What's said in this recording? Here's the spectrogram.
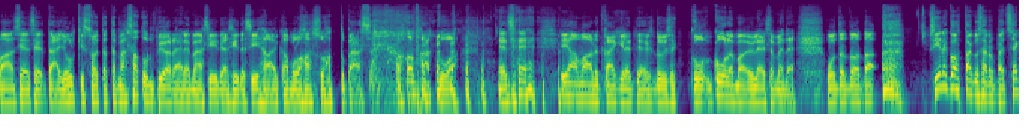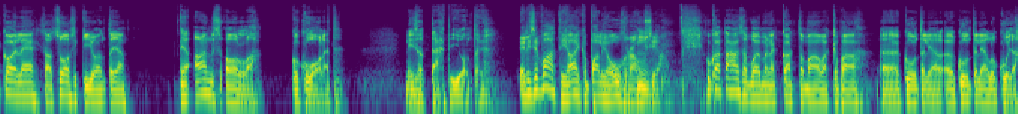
vaan se, se, tää julkis soittaa, että mä satun pyöräilemään siitä ja siitä siihen aikaan mulla on hassu hattu päässä. Ota kuva. Et se ihan vaan nyt kaikille tietysti, se ku, kuulema yleisö menee. Mutta tuota, siinä kohtaa, kun sä rupeat sekoilee, sä oot suosikkijuontaja ja ans olla, kun kuolet, niin sä oot tähtijuontaja. Eli se vaatii aika paljon uhrauksia. Mm. Kuka tahansa voi mennä katsomaan vaikkapa äh, kuuntelija, äh, kuuntelijalukuja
